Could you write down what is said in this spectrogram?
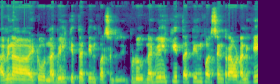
అవిన ఇటు నబీల్కి థర్టీన్ పర్సెంట్. ఇప్పుడు నబీల్కి థర్టీన్ పర్సెంట్ రావడానికి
